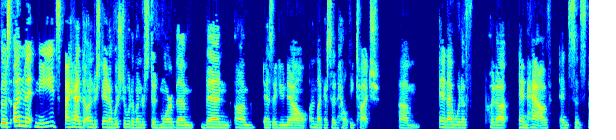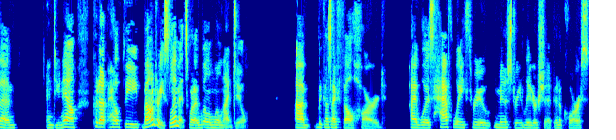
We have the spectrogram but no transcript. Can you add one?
those unmet needs i had to understand. I wished i would have understood more of them than um, as i do now and like i said healthy touch. Um, and i would have put up and have and since then and do now put up healthy boundaries limits what i will and will not do um, because i fell hard i was halfway through ministry leadership in a course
